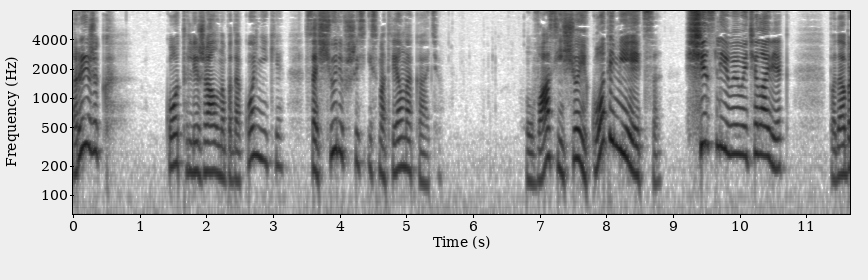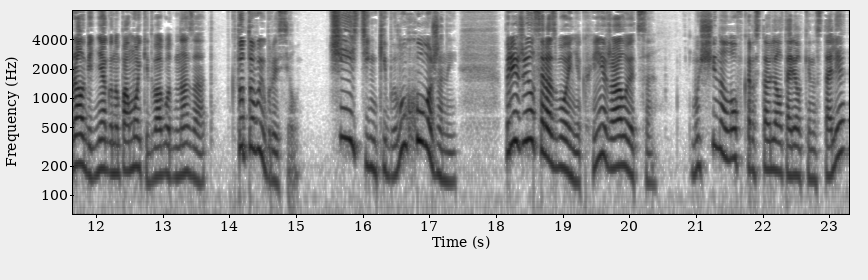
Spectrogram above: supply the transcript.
Рыжик, кот, лежал на подоконнике, сощурившись и смотрел на Катю. «У вас еще и кот имеется? Счастливый вы человек!» Подобрал беднягу на помойке два года назад. Кто-то выбросил. Чистенький был, ухоженный. Прижился разбойник и не жалуется. Мужчина ловко расставлял тарелки на столе,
